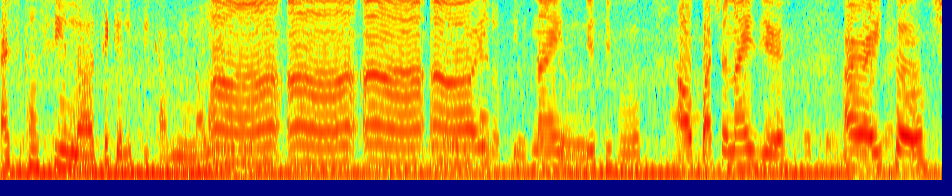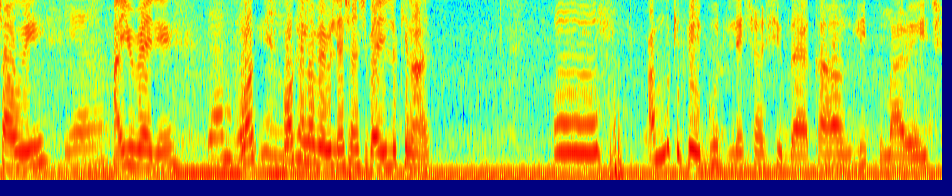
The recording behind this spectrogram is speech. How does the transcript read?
As you can see now, take a look, look at me now. You Uh, uh, uh, know uh, kind it's, of it's nice, it's beautiful. I'll patronize you. problem. Alright, so shall we? Yeah. Are you ready? Yeah, I'm ready. what what kind of a relationship are you looking at? Mm, I'm looking for a good relationship that can lead to marriage.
